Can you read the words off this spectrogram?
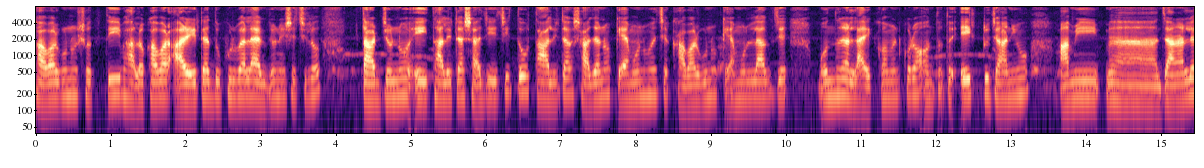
খাবারগুলো সত্যিই ভালো খাবার। আর এটা দুপুরবেলা একজন এসেছিল। তার জন্য এই থালিটা সাজিয়েছি। তো থালিটা সাজানো কেমন হয়েছে, খাবারগুলো কেমন লাগছে, বন্ধুরা লাইক কমেন্ট করে অন্তত একটু জানিও। আমি জানালে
